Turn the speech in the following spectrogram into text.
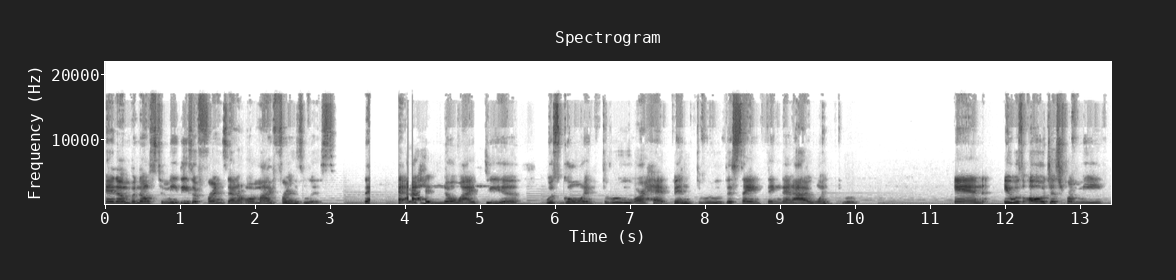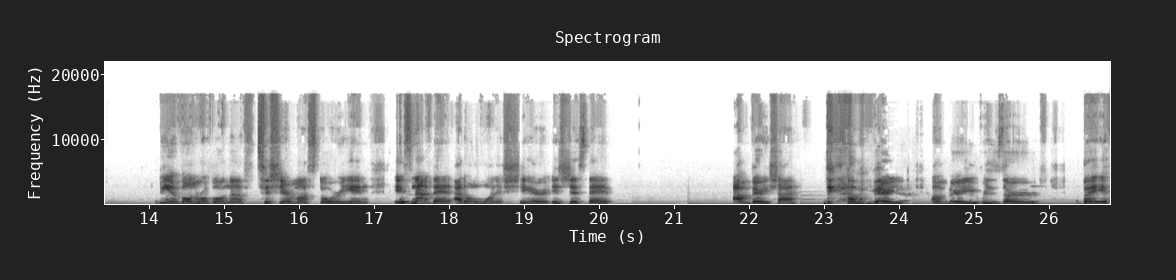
And unbeknownst to me, these are friends that are on my friends list that I had no idea was going through or had been through the same thing that I went through. And it was all just from me being vulnerable enough to share my story. And it's not that I don't want to share, it's just that I'm very shy. I'm very Yeah. I'm very reserved. But if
